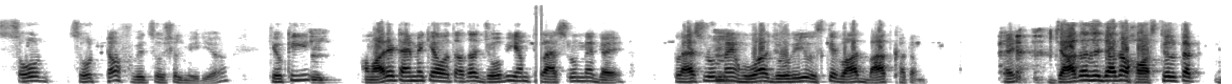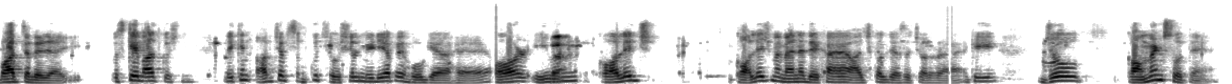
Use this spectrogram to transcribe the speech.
so so tough with social media क्योंकि hmm. हमारे टाइम में क्या होता था जो भी हम क्लासरूम में गए क्लासरूम hmm. में हुआ जो भी उसके बाद बात खत्म ज़्यादा से ज़्यादा हॉस्टल तक बात चले जाएगी। उसके बाद कुछ नहीं। लेकिन अब जब सब कुछ सोशल मीडिया पे हो गया है और इवन कॉलेज कॉलेज में मैंने देखा है आजकल जैसे चल रहा है कि जो कमेंट्स होते हैं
